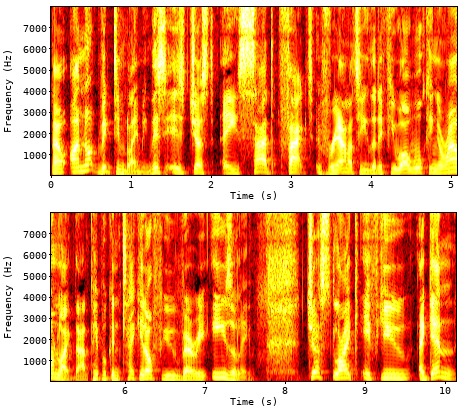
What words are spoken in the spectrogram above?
Now, I'm not victim blaming. This is just a sad fact of reality that if you are walking around like that, people can take it off you very easily. Just like if you, again,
